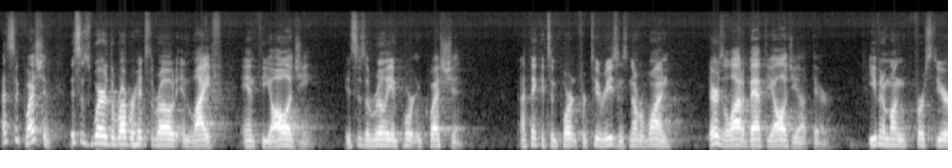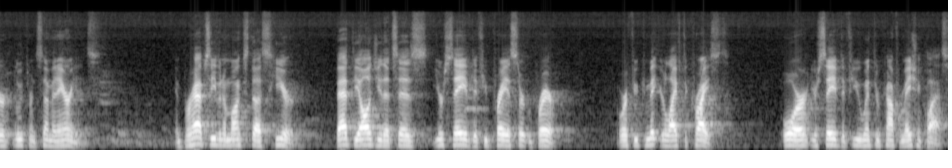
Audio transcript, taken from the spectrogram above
That's the question. This is where the rubber hits the road in life and theology. This is a really important question. I think it's important for two reasons. Number one, there's a lot of bad theology out there, even among first year Lutheran seminarians and perhaps even amongst us here. Bad theology that says you're saved if you pray a certain prayer, or if you commit your life to Christ, or you're saved if you went through confirmation class.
